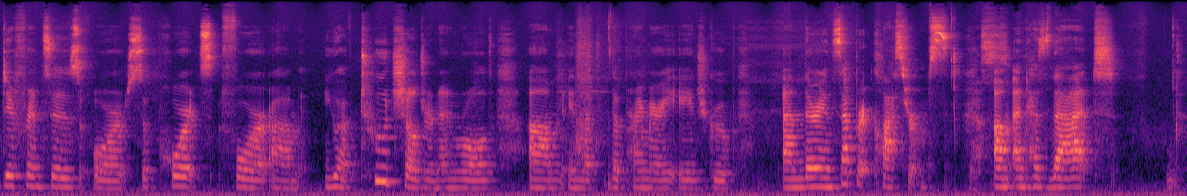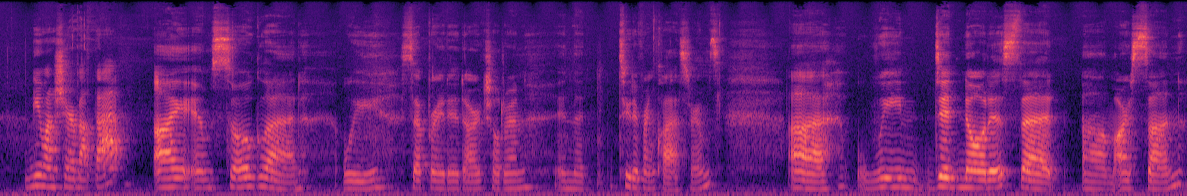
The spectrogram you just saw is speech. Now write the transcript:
differences or supports for? Um, you have two children enrolled um, in the, the primary age group and they're in separate classrooms. Yes. Um, and has that, you want to share about that? I am so glad we separated our children in the two different classrooms. Uh, we did notice that um, our son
